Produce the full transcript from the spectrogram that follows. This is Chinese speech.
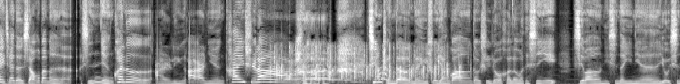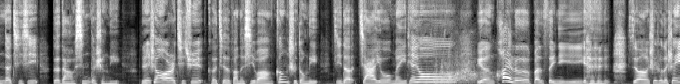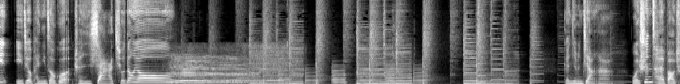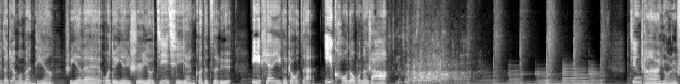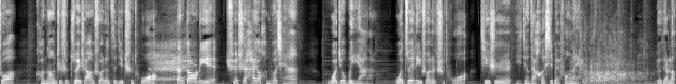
嗨，亲爱的小伙伴们，新年快乐！二零二二年开始啦！清晨的每一束阳光都是柔和了我的心意。希望你新的一年有新的气息，得到新的胜利。人生偶尔崎岖，可前方的希望更是动力。记得加油每一天哟！愿快乐伴随你。希望射手的声音依旧陪你走过春夏秋冬哟。你们讲啊，我身材保持的这么稳定，是因为我对饮食有极其严格的自律。一天一个肘子，一口都不能少。经常啊，有人说，可能只是嘴上说着自己吃土，但兜里确实还有很多钱。我就不一样了，我嘴里说着吃土，其实已经在喝西北风了呀，有点冷。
